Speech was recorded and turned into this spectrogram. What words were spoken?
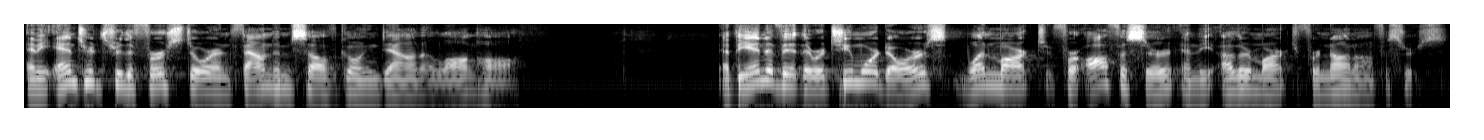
And he entered through the first door and found himself going down a long hall. At the end of it, there were two more doors, one marked for officer and the other marked for non officers.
